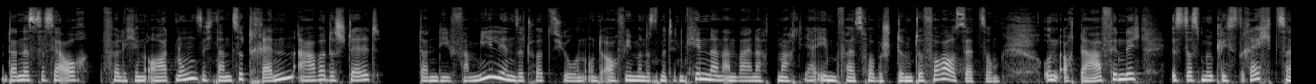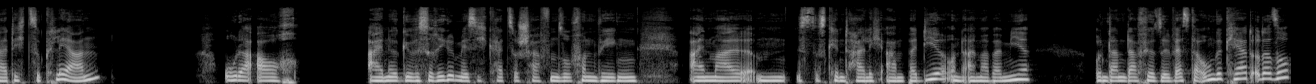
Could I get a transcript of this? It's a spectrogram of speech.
Und dann ist das ja auch völlig in Ordnung, sich dann zu trennen, aber das stellt dann die Familiensituation und auch wie man das mit den Kindern an Weihnachten macht, ja ebenfalls vor bestimmte Voraussetzungen. Und auch da finde ich, ist das möglichst rechtzeitig zu klären oder auch eine gewisse Regelmäßigkeit zu schaffen, so von wegen einmal ähm, ist das Kind Heiligabend bei dir und einmal bei mir und dann dafür Silvester umgekehrt oder so.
